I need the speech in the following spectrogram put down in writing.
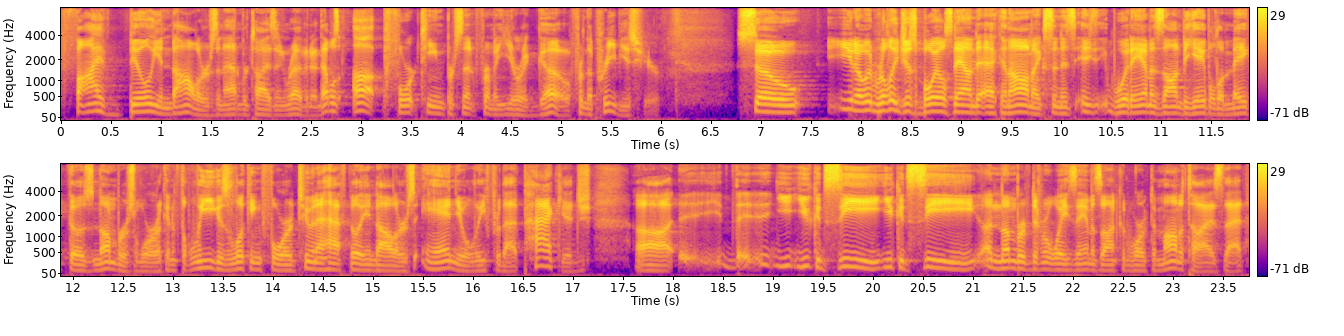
$5 billion in advertising revenue. That was up 14% from a year ago, from the previous year. So, you know, it really just boils down to economics and is, would Amazon be able to make those numbers work? And if the league is looking for $2.5 billion annually for that package, uh, you, you, could see you could see a number of different ways Amazon could work to monetize that,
